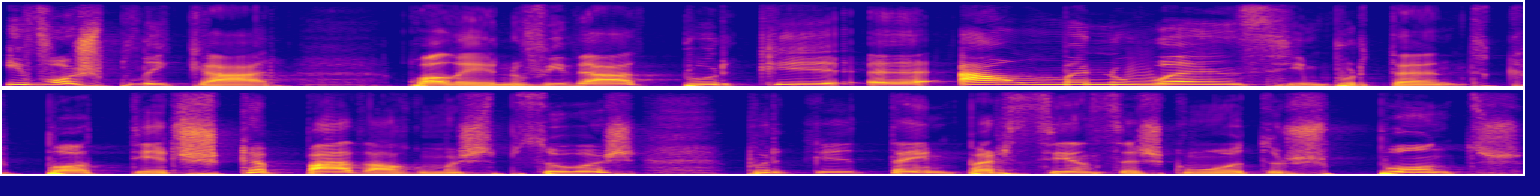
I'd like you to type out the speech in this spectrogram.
E vou explicar qual é a novidade, porque uh, há uma nuance importante que pode ter escapado a algumas pessoas, porque tem parecenças com outros pontos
